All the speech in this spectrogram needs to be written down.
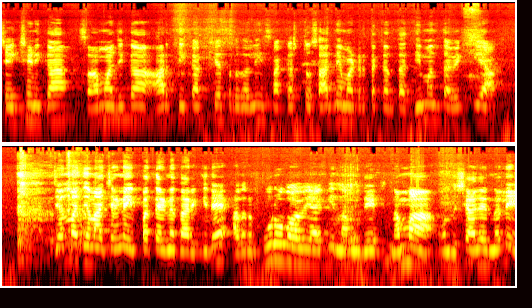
ಶೈಕ್ಷಣಿಕ, ಸಾಮಾಜಿಕ, ಆರ್ಥಿಕ ಕ್ಷೇತ್ರದಲ್ಲಿ ಸಾಕಷ್ಟು ಸಾಧನೆ ಮಾಡಿರ್ತಕ್ಕಂಥ ಧೀಮಂತ ವ್ಯಕ್ತಿಯ ಜನ್ಮ ದಿನಾಚರಣೆ ಇಪ್ಪತ್ತೆರಡನೇ ತಾರೀಕಿದೆ. ಅದರ ಪೂರ್ವಭಾವಿಯಾಗಿ ನಮ್ಮ ದೇ ನಮ್ಮ ಒಂದು ಶಾಲೆಯಲ್ಲಿ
